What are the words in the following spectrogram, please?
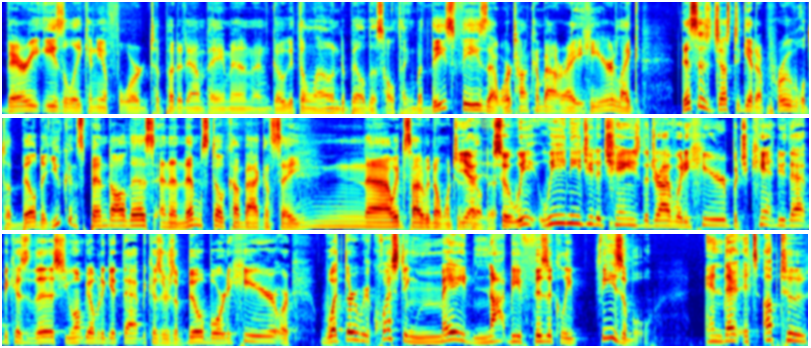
very easily can you afford to put a down payment and go get the loan to build this whole thing. But these fees that we're talking about right here, like this is just to get approval to build it. You can spend all this and then them still come back and say, "Nah, we decided we don't want you to build it." so we we need you to change the driveway to here, but you can't do that because of this. You won't be able to get that because there's a billboard here, or what they're requesting may not be physically feasible, and there it's up to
